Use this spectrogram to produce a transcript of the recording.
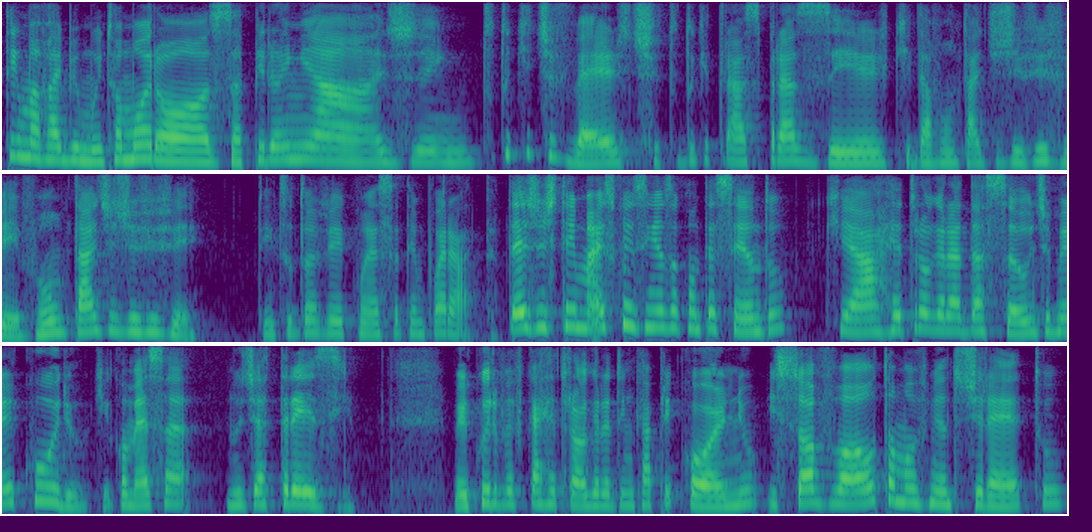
Tem uma vibe muito amorosa, piranhagem, tudo que diverte, tudo que traz prazer, que dá vontade de viver, vontade de viver. Tem tudo a ver com essa temporada. Daí a gente tem mais coisinhas acontecendo, que é a retrogradação de Mercúrio, que começa no dia 13. Mercúrio vai ficar retrógrado em Capricórnio e só volta ao movimento direto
